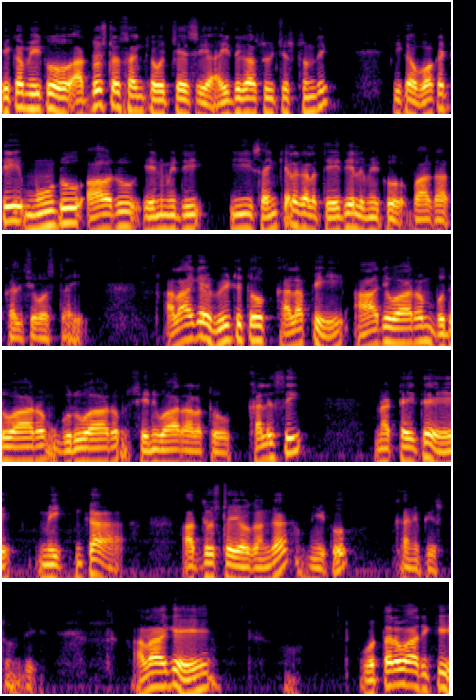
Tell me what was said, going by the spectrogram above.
ఇక మీకు అదృష్ట సంఖ్య వచ్చేసి ఐదుగా సూచిస్తుంది. ఇక ఒకటి మూడు ఆరు ఎనిమిది ఈ సంఖ్యలు గల తేదీలు మీకు బాగా కలిసి వస్తాయి. అలాగే వీటితో కలిపి ఆదివారం బుధవారం గురువారం శనివారాలతో కలిసి నట్టయితే మీకు ఇంకా అదృష్టయోగంగా మీకు కనిపిస్తుంది. అలాగే ఉత్తరవారికి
